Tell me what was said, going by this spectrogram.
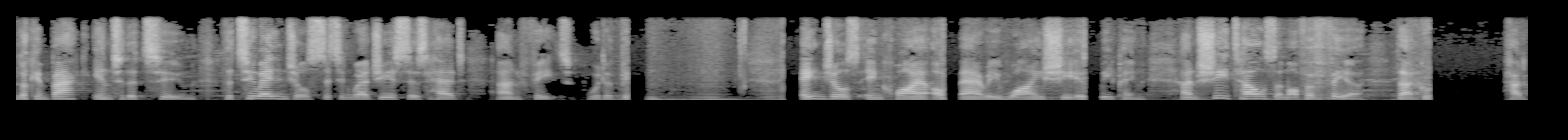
looking back into the tomb, the two angels sitting where Jesus' head and feet would have been. Angels inquire of Mary why she is weeping, and she tells them of her fear that grief had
